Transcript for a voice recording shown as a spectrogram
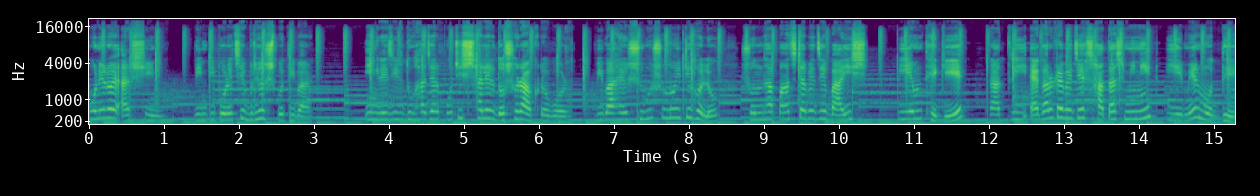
পনেরোই আশ্বিন। দিনটি পড়েছে বৃহস্পতিবার। ইংরেজির দু হাজার পঁচিশ সালের দোসরা অক্টোবর। বিবাহের শুভ সময়টি হলো সন্ধ্যা পাঁচটা বেজে বাইশ পিএম থেকে রাত্রি এগারোটা বেজে সাতাশ মিনিট পিএমের মধ্যে।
